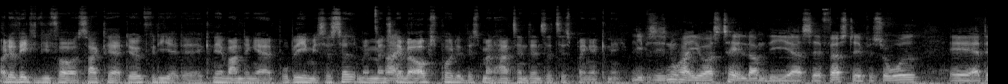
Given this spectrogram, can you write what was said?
Og det er vigtigt, at vi får sagt her, at det er jo ikke fordi, at øh, knævandring er et problem i sig selv, men man skal Nej. være ops på det, hvis man har tendenser til at springe af knæ. Lige præcis. Nu har I jo også talt om det i jeres øh, første episode, øh, at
